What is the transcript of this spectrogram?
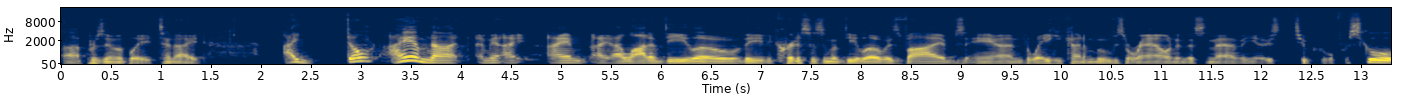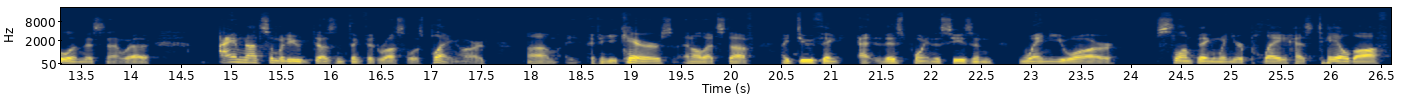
uh, presumably tonight. I don't. I am not. I mean, I I am I, a lot of D'Lo. The the criticism of D'Lo is vibes and the way he kind of moves around and this and that. You know, he's too cool for school and this and that. Whatever. I am not somebody who doesn't think that Russell is playing hard. Um, I, I think he cares and all that stuff. I do think at this point in the season, when you are slumping, when your play has tailed off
